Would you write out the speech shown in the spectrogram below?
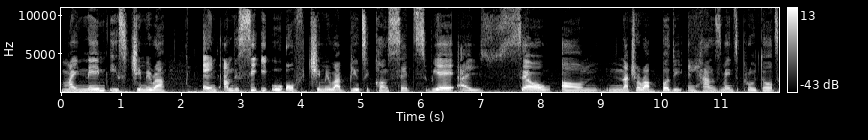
My name is Gemira and i'm the ceo of Gemira beauty concepts where i sell um natural body enhancement products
